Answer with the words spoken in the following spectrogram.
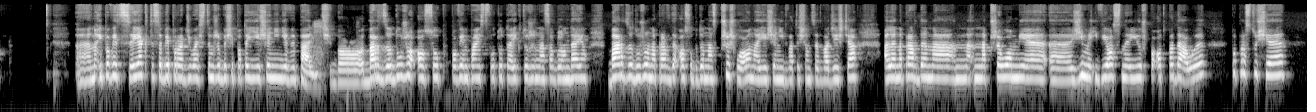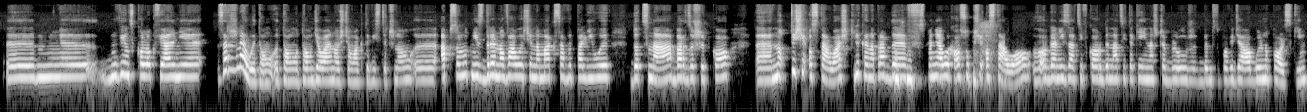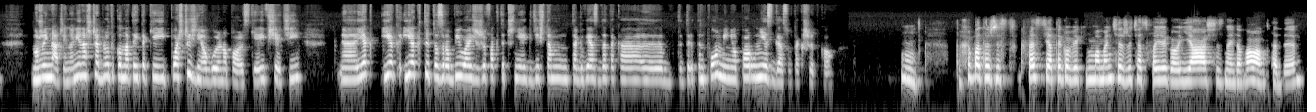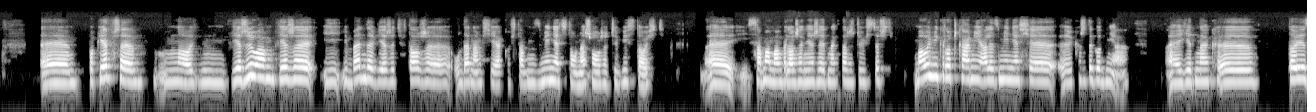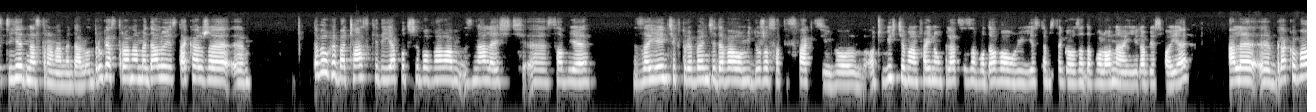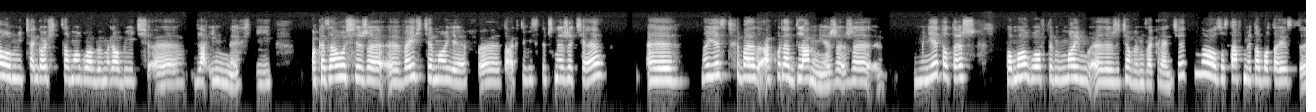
E, no i powiedz, jak ty sobie poradziłaś z tym, żeby się po tej jesieni nie wypalić? Bo bardzo dużo osób, powiem Państwu tutaj, którzy nas oglądają, bardzo dużo naprawdę osób do nas przyszło na jesieni 2020, ale naprawdę na, na, na przełomie e, zimy i wiosny już poodpadały, po prostu się, e, mówiąc kolokwialnie, zarżnęły tą, tą, tą działalnością aktywistyczną, y, absolutnie zdrenowały się na maksa, wypaliły do cna bardzo szybko. E, no, ty się ostałaś, kilka naprawdę wspaniałych osób się ostało w organizacji, w koordynacji takiej na szczeblu, żebym tu powiedziała, ogólnopolskim. Może inaczej, no nie na szczeblu, tylko na tej takiej płaszczyźnie ogólnopolskiej w sieci. E, jak, jak, jak ty to zrobiłaś, że faktycznie gdzieś tam ta gwiazda, taka, e, ten płomień oporu nie zgasł tak szybko? Hmm. To chyba też jest kwestia tego, w jakim momencie życia swojego ja się znajdowałam wtedy. E, po pierwsze, no, wierzyłam, wierzę i, i będę wierzyć w to, że uda nam się jakoś tam zmieniać tą naszą rzeczywistość. E, I sama mam wrażenie, że jednak ta rzeczywistość małymi kroczkami, ale zmienia się e, każdego dnia. Jednak to jest jedna strona medalu. Druga strona medalu jest taka, że to był chyba czas, kiedy ja potrzebowałam znaleźć e, sobie zajęcie, które będzie dawało mi dużo satysfakcji, bo oczywiście mam fajną pracę zawodową i jestem z tego zadowolona i robię swoje, ale e, brakowało mi czegoś, co mogłabym robić e, dla innych. I okazało się, że wejście moje w to aktywistyczne życie no jest chyba akurat dla mnie, że, że mnie to też pomogło w tym moim życiowym zakręcie. No, zostawmy to, bo to jest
